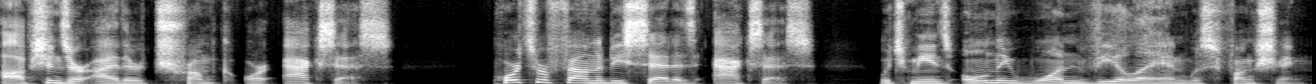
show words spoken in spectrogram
Options are either trunk or access. Ports were found to be set as access, which means only one VLAN was functioning.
